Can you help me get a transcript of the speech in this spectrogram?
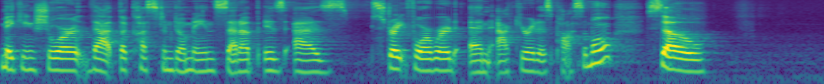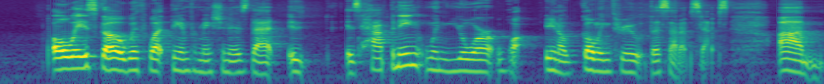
making sure that the custom domain setup is as straightforward and accurate as possible. So always go with what the information is that is, is happening when you're you know going through the setup steps. Um,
